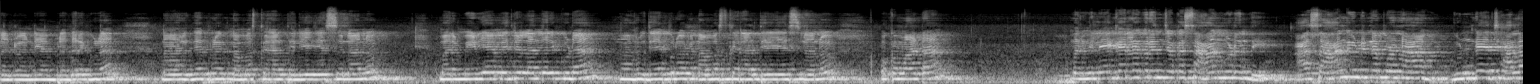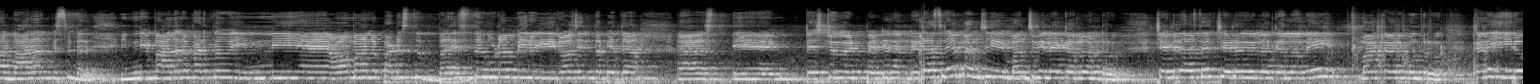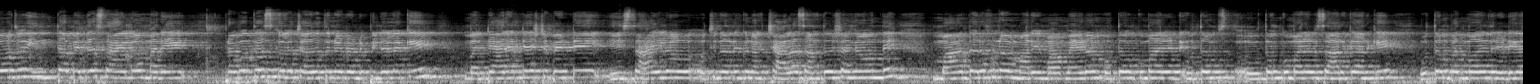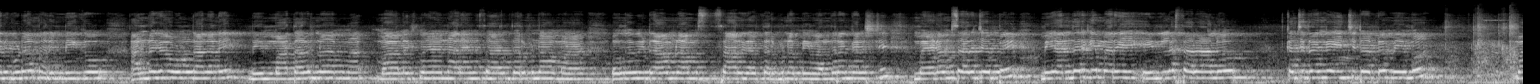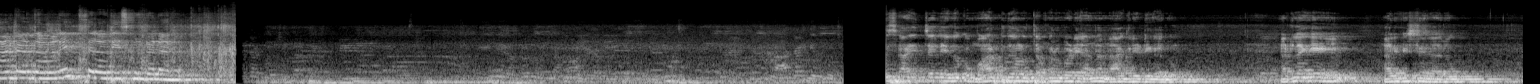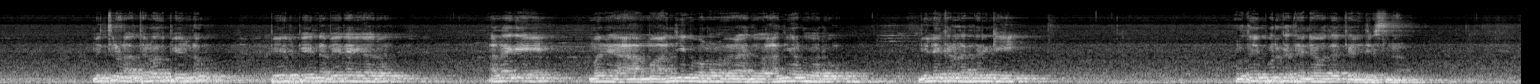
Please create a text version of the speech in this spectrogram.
చేస్తున్నటువంటి ఆ బ్రదర్ కూడా నా హృదయపూర్వక నమస్కారాలు తెలియజేస్తున్నాను. మరి మీడియా మిత్రులందరికీ కూడా నా హృదయపూర్వక నమస్కారాలు తెలియజేస్తున్నాను. ఒక మాట మరి విలేకరుల గురించి ఒక సాంగ్ కూడా ఉంది. ఆ సాంగ్ వింటున్నప్పుడు నా గుండె చాలా బాధ అనిపిస్తుంటుంది. ఇన్ని బాధలు పడుతూ ఇన్ని అవమానాలు పడుస్తూ భరిస్తూ కూడా మీరు ఈరోజు ఇంత పెద్ద టెస్ట్ పెట్టిరంటే ఖచ్చితంగా ఇచ్చేటట్టు మేము మాట్లాడతామని సెలవు తీసుకుంటున్నాను. సాధించాలి ఏదో ఒక మార్పు దేవన తప్పన పడే అన్న నాగిరెడ్డి గారు అట్లాగే హరికృష్ణ గారు మిత్రులు నా తర్వాత పేర్లు పేరు పేరున వీరయ్య గారు అలాగే మరి మా అంజిగౌడ అంజిగౌడ్ గారు విలేకరులందరికీ హృదయపూర్వక ధన్యవాదాలు తెలియజేస్తున్నాను.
